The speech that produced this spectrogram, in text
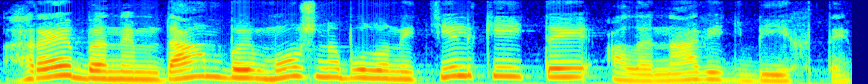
гребенем дамби можна було не тільки йти, але навіть бігти.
